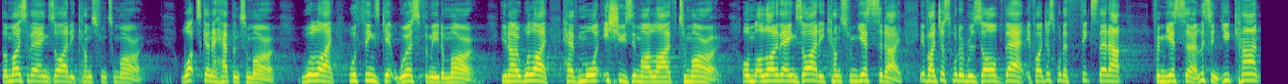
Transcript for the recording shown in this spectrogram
but most of our anxiety comes from tomorrow. What's going to happen tomorrow? Will I, will things get worse for me tomorrow? You know, will I have more issues in my life tomorrow? Or a lot of anxiety comes from yesterday. If I just want to resolve that, if I just want to fix that up from yesterday. Listen, you can't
